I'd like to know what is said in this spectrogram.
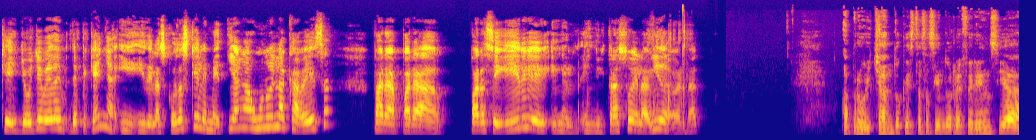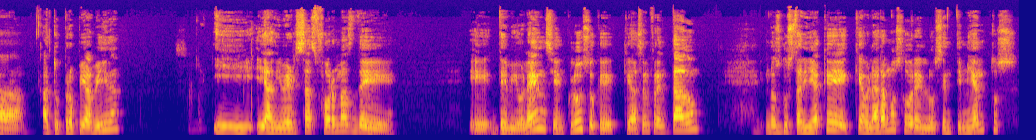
que yo llevé de, pequeña y, de las cosas que le metían a uno en la cabeza para, para, para seguir eh, en el, en el trazo de la vida, ¿verdad? Aprovechando que estás haciendo referencia a, tu propia vida y, a diversas formas de, eh, de violencia incluso que, has enfrentado, nos gustaría que, habláramos sobre los sentimientos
